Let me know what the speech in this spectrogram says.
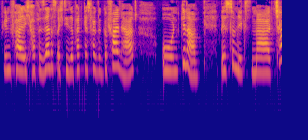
auf jeden Fall, ich hoffe sehr, dass euch diese Podcast-Folge gefallen hat und genau, bis zum nächsten Mal. Ciao!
